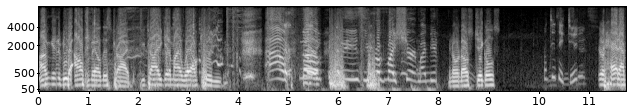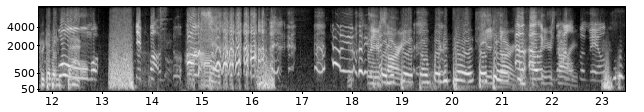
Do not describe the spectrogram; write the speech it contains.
I'm gonna be the alpha male of this tribe. You try to get in my way, I'll kill you. Ow! No! Please, you broke my shirt, my beautiful. You know what else jiggles? What did they do? Your head after getting back. Boom! It bugged. Oh shit! Say you're sorry. Do it. Don't fucking do it. Don't You're do sorry. it. Al- Alex Say you're is the sorry. alpha male.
